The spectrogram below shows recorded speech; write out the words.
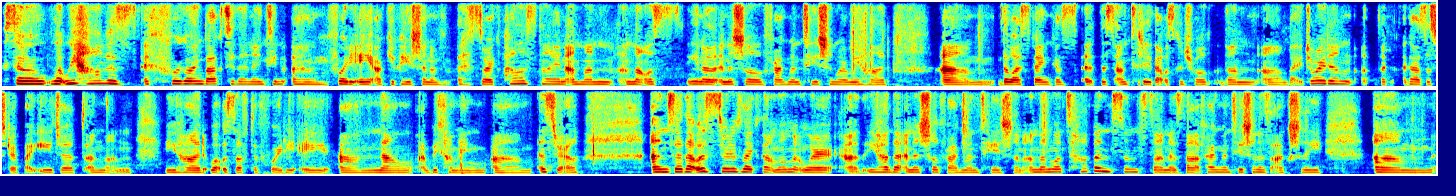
so what we have is, if we're going back to the 1948 um, occupation of historic Palestine, and then and that was, you know, the initial fragmentation where we had um, the West Bank as uh, this entity that was controlled then um, by Jordan, the Gaza Strip by Egypt, and then you had what was left of 48 um, now becoming um, Israel. And so that was sort of like that moment where uh, you had that initial fragmentation. And then what's happened since then is that fragmentation has actually um,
